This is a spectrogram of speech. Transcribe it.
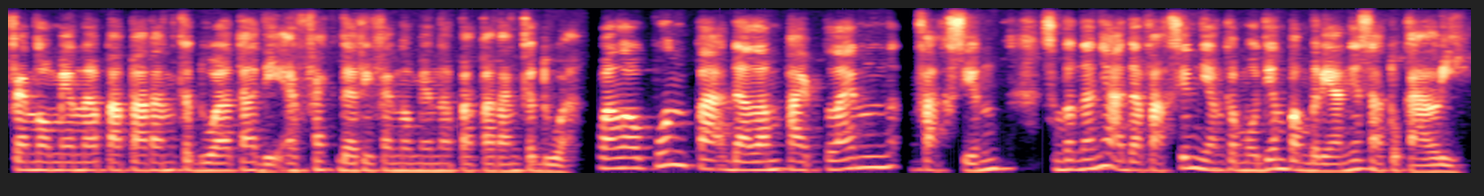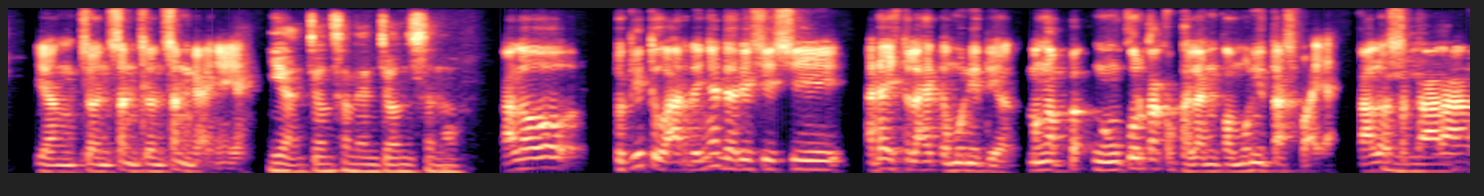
fenomena paparan kedua tadi, efek dari fenomena paparan kedua. Walaupun Pak dalam pipeline vaksin sebenarnya ada vaksin yang kemudian pemberiannya satu kali. Yang Johnson Johnson kayaknya ya? Ya, Johnson Johnson. Kalau begitu artinya dari sisi ada istilah community ya mengukur kekebalan komunitas pak ya kalau hmm. sekarang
